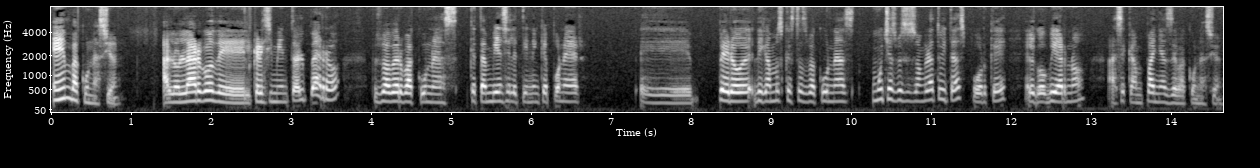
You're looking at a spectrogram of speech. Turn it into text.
en vacunación. A lo largo del crecimiento del perro, pues va a haber vacunas que también se le tienen que poner, eh, pero digamos que estas vacunas muchas veces son gratuitas porque el gobierno hace campañas de vacunación.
